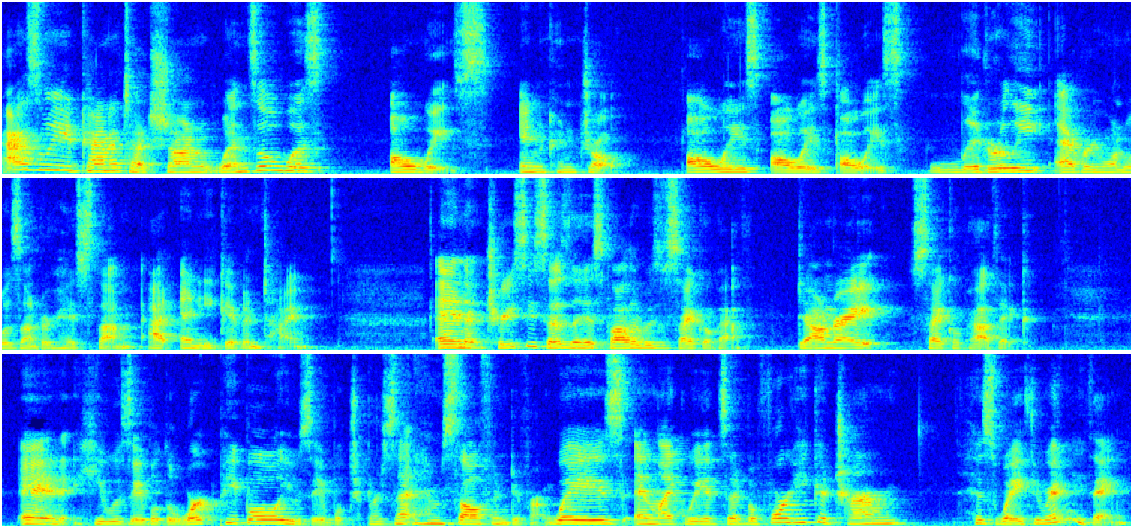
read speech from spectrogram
as we had kind of touched on, Wenzel was always in control. Always, always, always. Literally everyone was under his thumb at any given time. And Tracie says that his father was a psychopath, downright psychopathic. And he was able to work people, he was able to present himself in different ways. And like we had said before, he could charm his way through anything.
